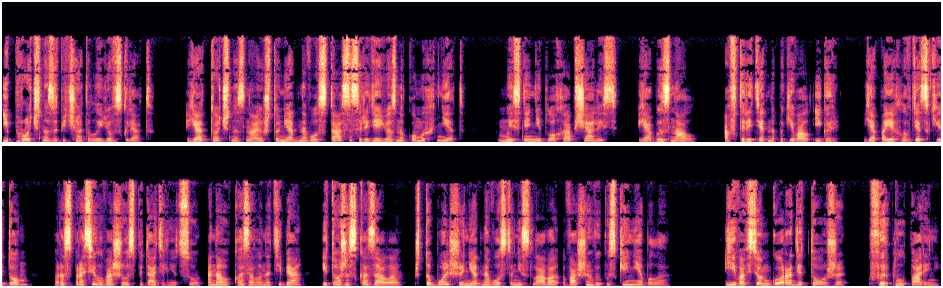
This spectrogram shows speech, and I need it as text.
и прочно запечатала ее взгляд. Я точно знаю, что ни одного Стаса среди ее знакомых нет. Мы с ней неплохо общались, я бы знал. Авторитетно покивал Игорь. Я поехал в детский дом, расспросил вашу воспитательницу. Она указала на тебя и тоже сказала, что больше ни одного Станислава в вашем выпуске не было. И во всем городе тоже, фыркнул парень.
